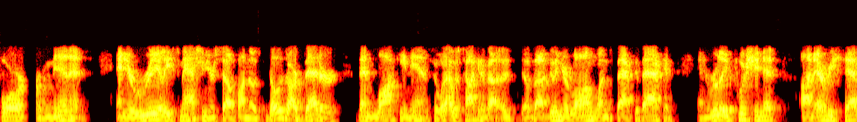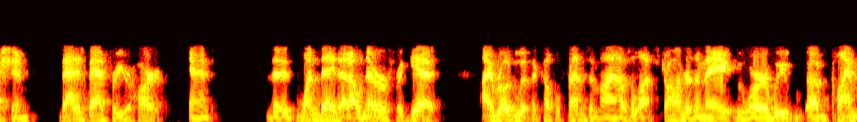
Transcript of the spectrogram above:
four minutes, and you're really smashing yourself on those. Those are better than locking in. So what I was talking about is about doing your long ones back to back and and really pushing it on every session, that is bad for your heart. And the one day that I'll never forget, I rode with a couple friends of mine. I was a lot stronger than they were. We um, climbed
